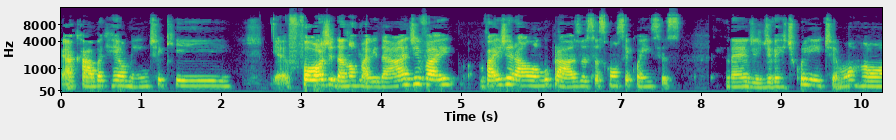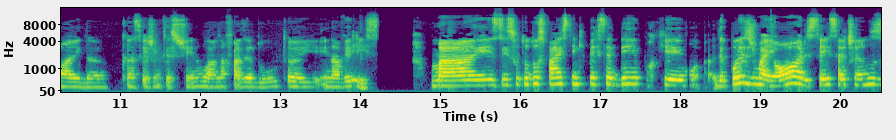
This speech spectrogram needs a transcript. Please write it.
acaba que realmente que é, foge da normalidade e vai, vai gerar a longo prazo essas consequências né, de diverticulite, hemorroida, câncer de intestino lá na fase adulta e, e na velhice. Mas isso tudo os pais têm que perceber, porque depois de maiores, 6, 7 anos,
